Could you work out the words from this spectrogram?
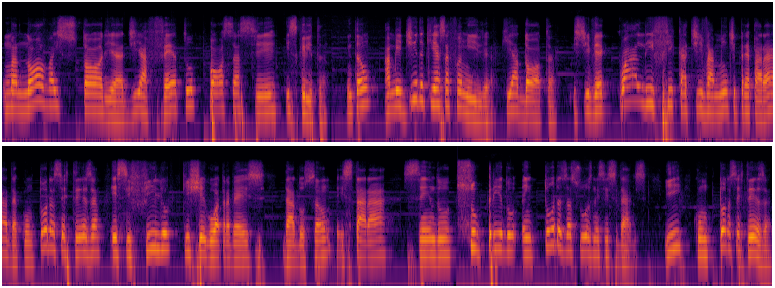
uma nova história de afeto possa ser escrita. Então, à medida que essa família que adota estiver qualificativamente preparada, com toda certeza, esse filho que chegou através da adoção estará sendo suprido em todas as suas necessidades. E, com toda certeza,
